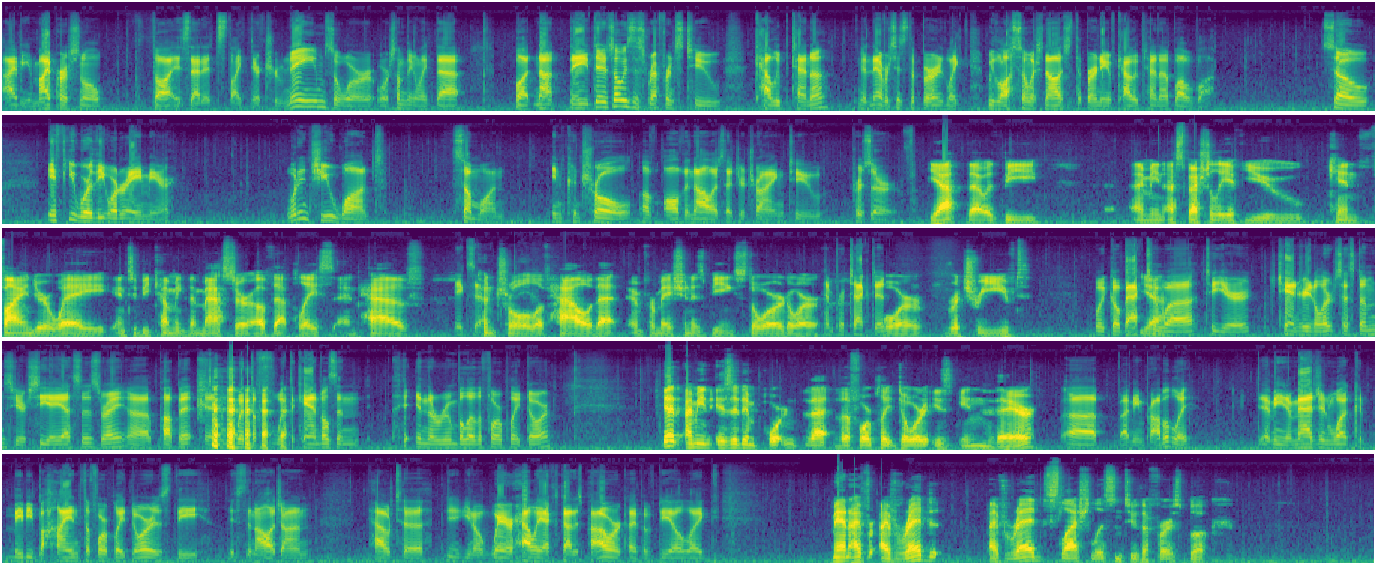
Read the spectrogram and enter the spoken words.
I mean my personal thought is that it's like their true names or or something like that. But not they there's always this reference to Caluptena and ever since the burn like we lost so much knowledge at the burning of Caluptena, blah blah blah. So if you were the Order Amyr, wouldn't you want someone in control of all the knowledge that you're trying to preserve. Yeah, that would be. I mean, especially if you can find your way into becoming the master of that place and have Exactly. control of how that information is being stored or and protected. or retrieved. Would go back Yeah. to uh, to your Chandrian alert systems, your CASs, right? Uh, puppet and with the with the candles in in the room below the four plate door. Yeah, I mean, is it important that the four plate door is in there? Uh, I mean, probably. I mean, imagine what could maybe behind the four plate door is the is the knowledge on how to you know where Haliax got his power type of deal. Like, Man, I've I've read I've read slash listened to the first book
